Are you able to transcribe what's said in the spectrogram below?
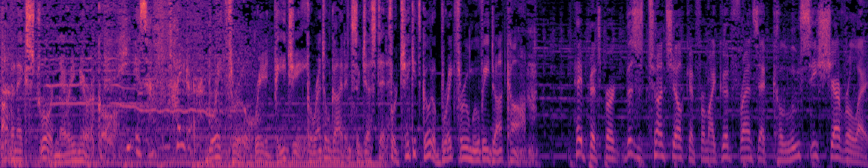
of an extraordinary miracle. He is a fighter. Breakthrough, rated PG. Parental guidance suggested. For tickets, go to breakthroughmovie.com. Hey Pittsburgh, this is Tunch Ilkin for my good friends at Colussy Chevrolet.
